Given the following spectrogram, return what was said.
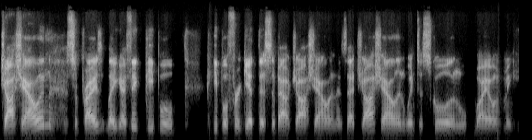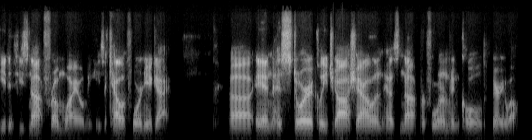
Josh Allen, surprise! Like I think people people forget this about Josh Allen is that Josh Allen went to school in Wyoming. He he's not from Wyoming. He's a California guy. Uh, and historically, Josh Allen has not performed in cold very well.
